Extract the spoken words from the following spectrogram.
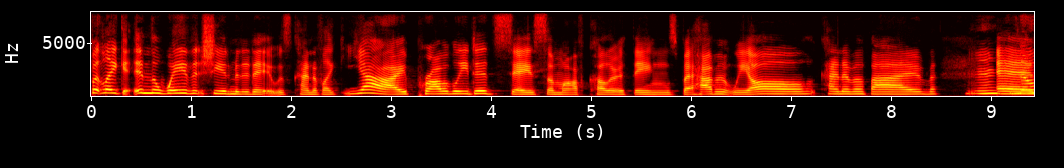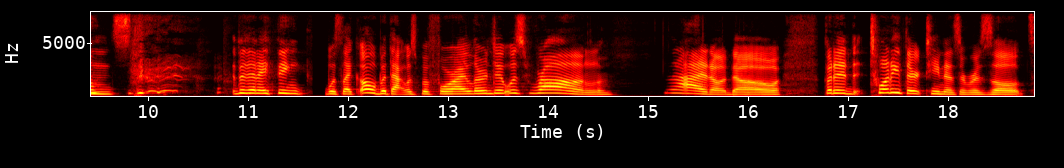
But like in the way that she admitted it, it was kind of like, yeah, I probably did say some off color things, but haven't we all kind of a vibe? Mm, no. And but then I think was like, oh, but that was before I learned it was wrong. I don't know. But in 2013, as a result,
